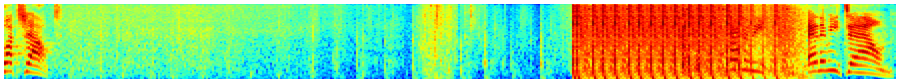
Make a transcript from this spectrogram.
Watch out! Enemy! Enemy down!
